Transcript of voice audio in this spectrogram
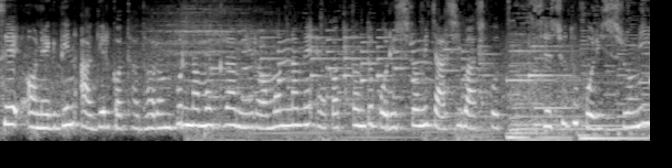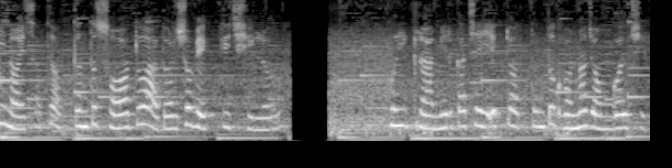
সে অনেকদিন আগের কথা। ধরমপুর নামক গ্রামে রমন নামে এক অত্যন্ত পরিশ্রমী চাষি বাস করত। সে শুধু পরিশ্রমী নয়, সাথে অত্যন্ত সৎ ও আদর্শ ব্যক্তি ছিল। ওই গ্রামের কাছে একটি অত্যন্ত ঘন জঙ্গল ছিল।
